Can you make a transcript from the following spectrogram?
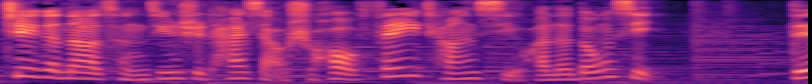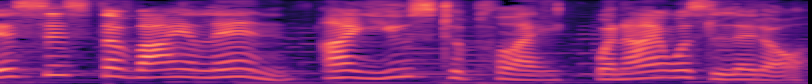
这个呢，曾经是她小时候非常喜欢的东西。This is the violin I used to play when I was little。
